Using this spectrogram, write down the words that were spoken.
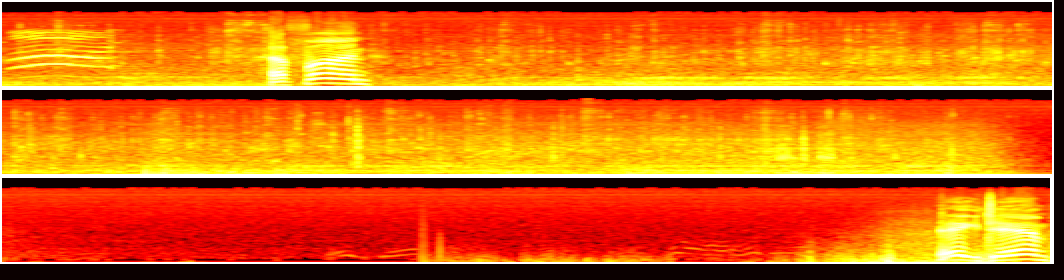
Bye. Have fun. Hey, Jim.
